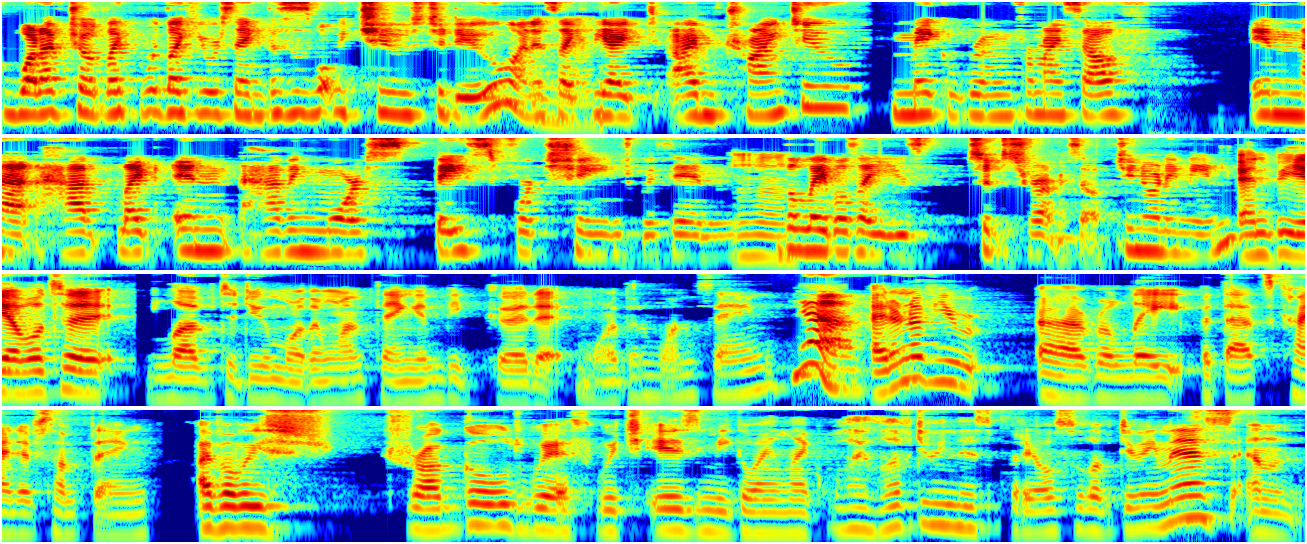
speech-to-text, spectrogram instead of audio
what I've chosen. Like like you were saying, this is what we choose to do, and it's like Mhm. the id- I'm trying to make room for myself in that have like in having more space for change within Mhm. the labels I use to describe myself. Do you know what I mean? and be able to love to do more than one thing and be good at more than one thing. yeah. I don't know if you uh, relate, but that's kind of something I've always struggled with, which is me going like, well, I love doing this, but I also love doing this, and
